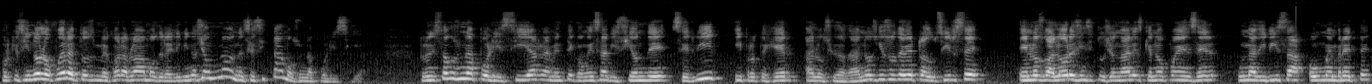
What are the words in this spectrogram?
porque si no lo fuera, entonces mejor hablábamos de la eliminación. No, necesitamos una policía. Pero necesitamos una policía realmente con esa visión de servir y proteger a los ciudadanos y eso debe traducirse en los valores institucionales que no pueden ser una divisa o un membrete,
